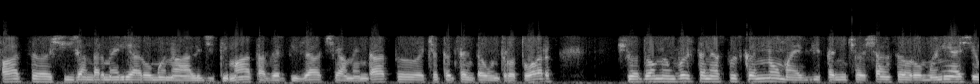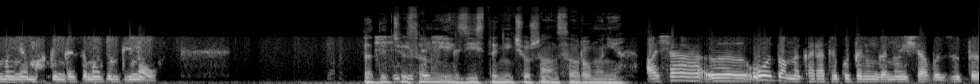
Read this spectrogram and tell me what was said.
față și jandarmeria română a legitimat, avertizat și amendat uh, cetățeni pe un trotuar. Și o doamnă în vârstă ne-a spus că nu mai există nicio șansă în România și mâine mă gândesc să mă duc din nou. Dar de ce să nu existe nicio șansă în România? Așa, uh, o doamnă care a trecut pe lângă noi și a văzut uh,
